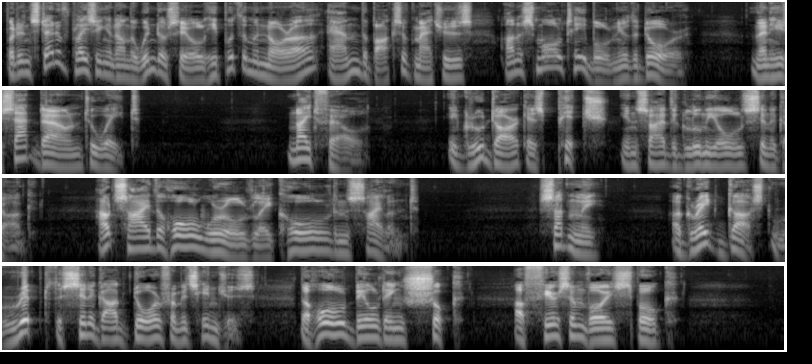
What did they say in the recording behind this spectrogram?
But instead of placing it on the window sill, he put the menorah and the box of matches on a small table near the door. Then he sat down to wait. Night fell. It grew dark as pitch inside the gloomy old synagogue. Outside, the whole world lay cold and silent. Suddenly, a great gust ripped the synagogue door from its hinges. The whole building shook. A fearsome voice spoke.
